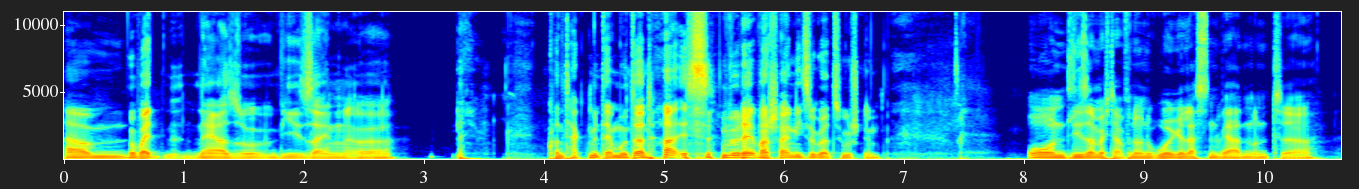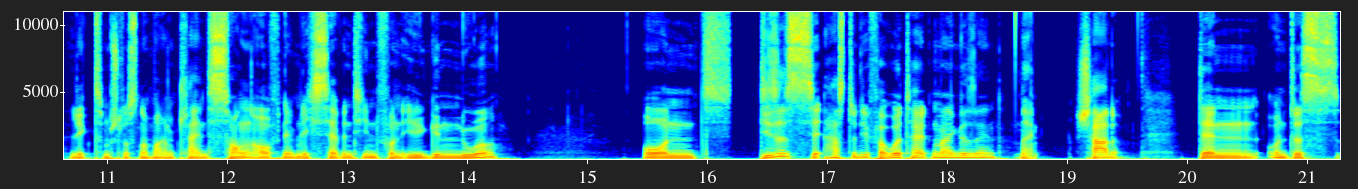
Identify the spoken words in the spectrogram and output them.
Ähm, Wobei, naja, so wie sein äh, Kontakt mit der Mutter da ist, würde er wahrscheinlich sogar zustimmen. Und Lisa möchte einfach nur in Ruhe gelassen werden und äh, legt zum Schluss nochmal einen kleinen Song auf, nämlich 17 von Ilgen Nur. Und dieses, hast du die Verurteilten mal gesehen? Nein. Schade. Denn, und das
